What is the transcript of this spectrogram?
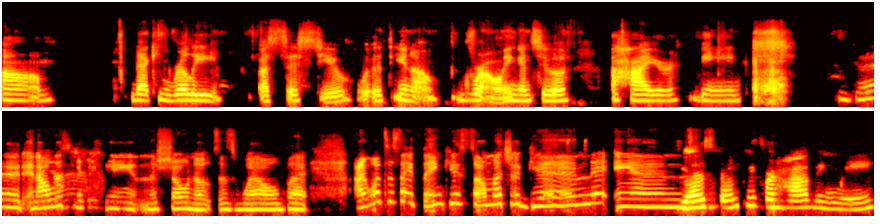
um, that can really assist you with you know growing into a, a higher being Good. And I'll list everything in the show notes as well. But I want to say thank you so much again. And yes, thank you for having me.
